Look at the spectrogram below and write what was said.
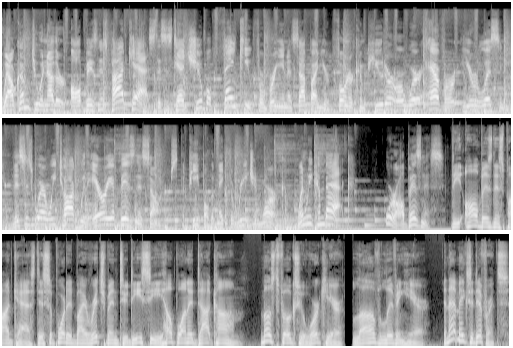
Welcome to another All Business podcast. This is Ted Schubel. Thank you for bringing us up on your phone or computer or wherever you're listening. This is where we talk with area business owners, the people that make the region work. When we come back, we're all business. The All Business podcast is supported by Richmond to DC HelpWanted.com. Most folks who work here love living here, and that makes a difference.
